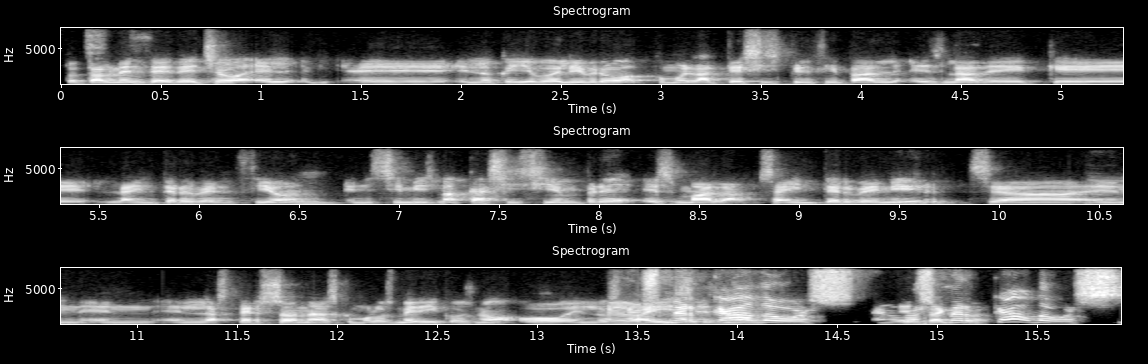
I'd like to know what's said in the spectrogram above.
Totalmente. De hecho, eh, en lo que llevo el libro, como la tesis principal es la de que la intervención en sí misma casi siempre es mala. O sea, intervenir, sea en, las personas como los médicos, ¿no? O en los, países, mercados, en los mercados.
